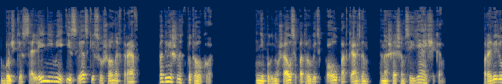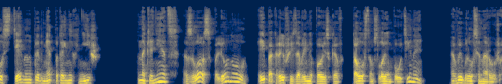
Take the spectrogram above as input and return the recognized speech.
бочки с оленями и связки сушеных трав, подвешенных к потолку. Не погнушался потрогать пол под каждым нашедшимся ящиком. Проверил стены на предмет потайных ниш. Наконец, зло сплюнул и, покрывшись за время поисков толстым слоем паутины, выбрался наружу.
